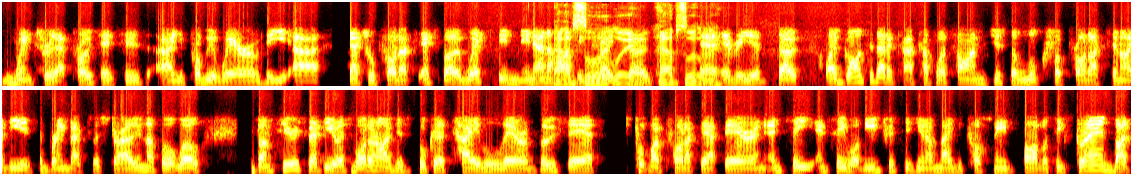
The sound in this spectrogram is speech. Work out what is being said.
went through that process is uh, you're probably aware of the uh, Natural Products Expo West in in Anaheim. Absolutely, absolutely. Uh, every year. So I'd gone to that a, a, couple of times just to look for products and ideas to bring back to Australia. And I thought, well, if I'm serious about the US, why don't I just book a table there, a booth there, put my product out there and, and see and see what the interest is. You know, maybe cost me five or six grand, but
